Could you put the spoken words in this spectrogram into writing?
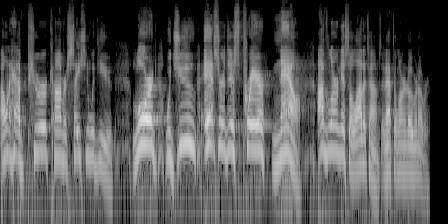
I want to have pure conversation with you. Lord, would you answer this prayer now? I've learned this a lot of times and I have to learn it over and over.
